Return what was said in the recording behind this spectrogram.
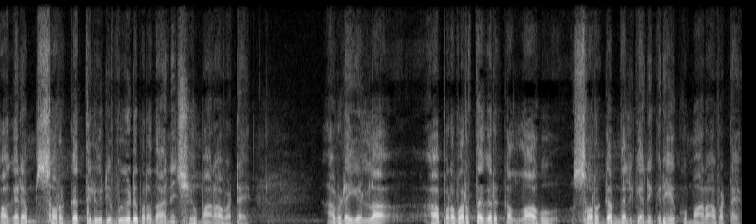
പകരം സ്വർഗത്തിൽ ഒരു വീട് പ്രദാനം ചെയ്യുമാറാവട്ടെ. അവിടെയുള്ള ആ പ്രവർത്തകർക്ക് അള്ളാഹു സ്വർഗം നൽകി അനുഗ്രഹിക്കുമാറാവട്ടെ.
